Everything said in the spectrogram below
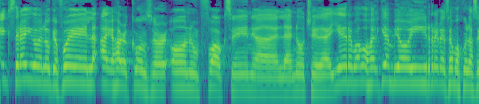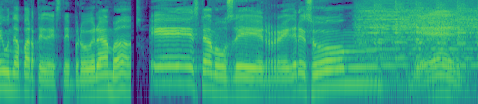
Extraído de lo que fue el iHeart Concert on Fox en ah, la noche de ayer. Vamos al cambio y regresamos con la segunda parte de este programa. Estamos de regreso. Bien.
